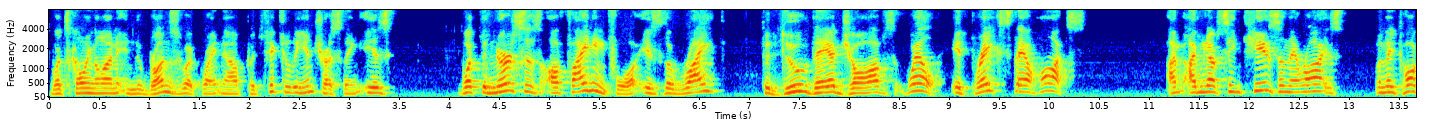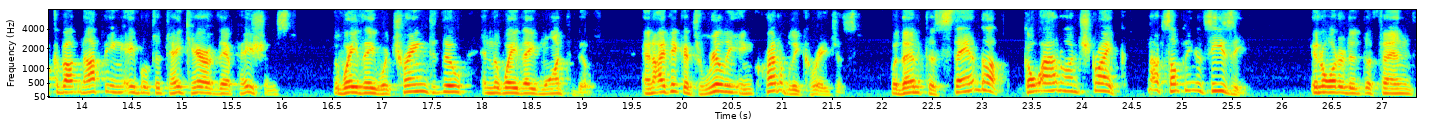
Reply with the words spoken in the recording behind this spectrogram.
what's going on in New Brunswick right now particularly interesting is what the nurses are fighting for is the right to do their jobs well. It breaks their hearts. I'm, I mean, I've seen tears in their eyes when they talk about not being able to take care of their patients the way they were trained to do and the way they want to do. And I think it's really incredibly courageous for them to stand up, go out on strike, not something that's easy, in order to defend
